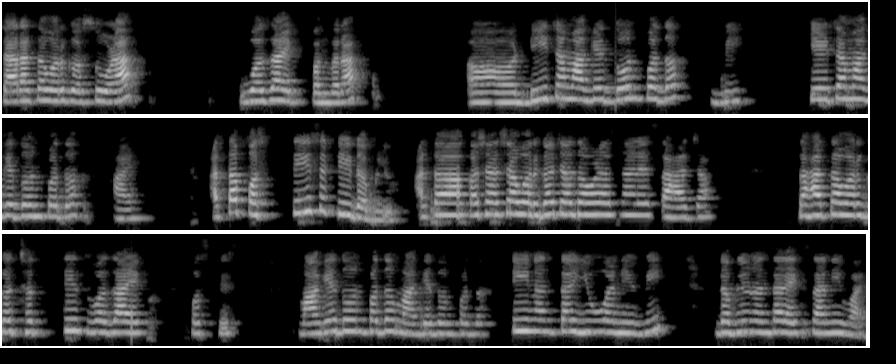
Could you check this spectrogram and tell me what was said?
चाराचा वर्ग सोळा वजा एक पंधरा. डी च्या मागे दोन पद बी के च्या मागे दोन पद? आय आता पस्तीस टी डब्ल्यू आता कशाच्या वर्गाच्या जवळ असणार आहे? सहाच्या. सहाचा वर्ग छत्तीस वजा एक पस्तीस. मागे दोन पद मागे दोन पद. टी नंतर यू आणि व्ही डब्ल्यू नंतर एक्स आणि वाय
